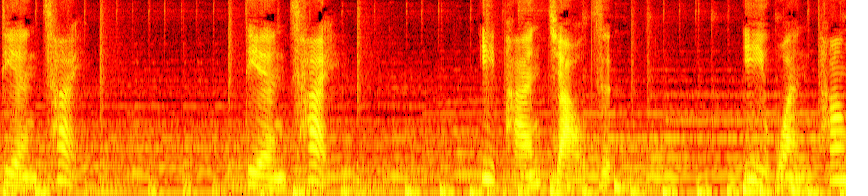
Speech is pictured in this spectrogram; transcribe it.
点菜，点菜。一盘饺子，一碗汤，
